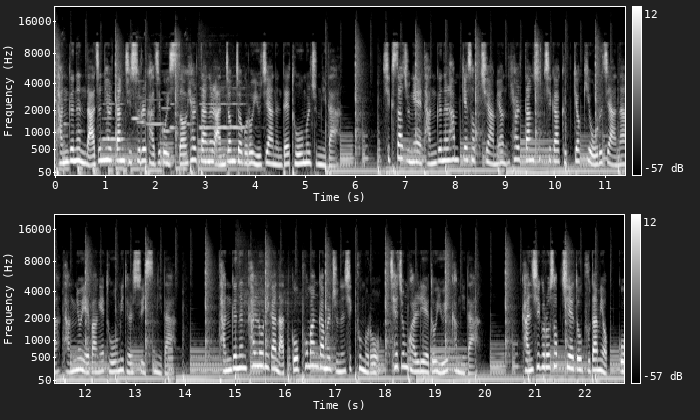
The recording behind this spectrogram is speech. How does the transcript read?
당근은 낮은 혈당 지수를 가지고 있어 혈당을 안정적으로 유지하는 데 도움을 줍니다. 식사 중에 당근을 함께 섭취하면 혈당 수치가 급격히 오르지 않아 당뇨 예방에 도움이 될 수 있습니다. 당근은 칼로리가 낮고 포만감을 주는 식품으로 체중 관리에도 유익합니다. 간식으로 섭취해도 부담이 없고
